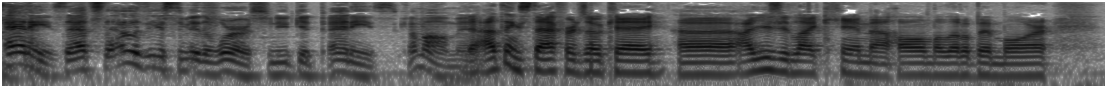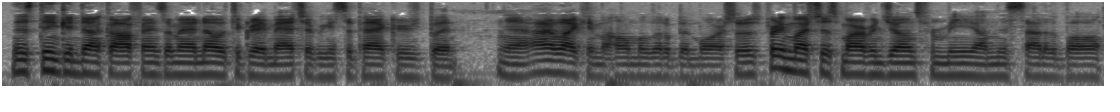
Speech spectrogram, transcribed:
pennies. That's that was used to be the worst when you'd get pennies. Come on, man. Yeah, I think Stafford's okay. Uh, I usually like him at home a little bit more. This dink and dunk offense. I mean, I know it's a great matchup against the Packers, but yeah, I like him at home a little bit more. So it's pretty much just Marvin Jones for me on this side of the ball.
